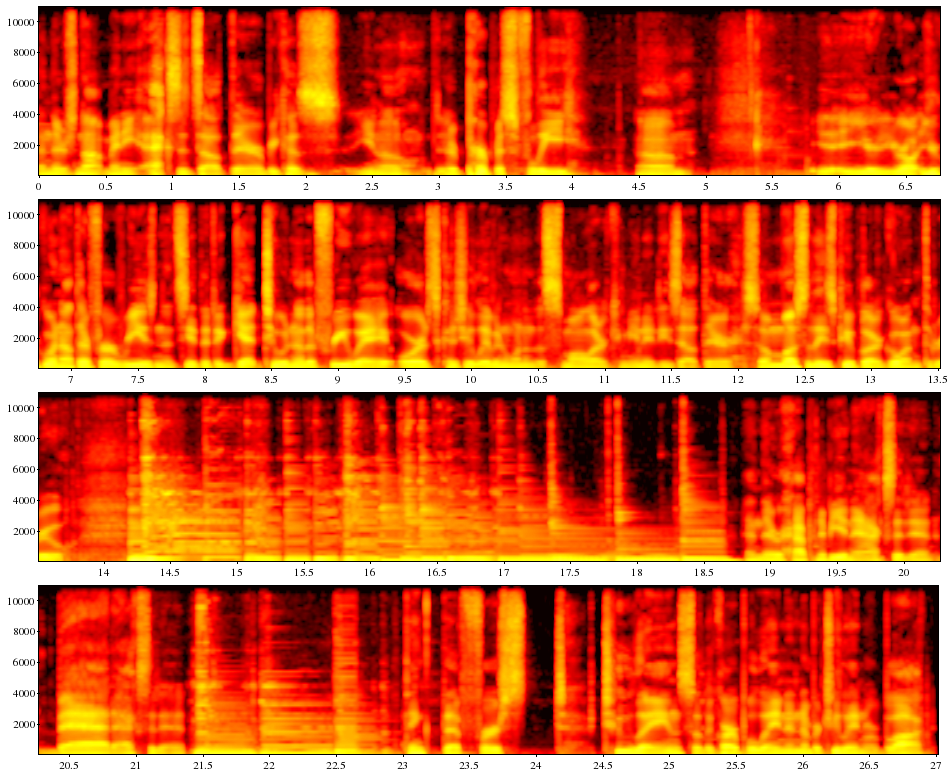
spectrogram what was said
and there's not many exits out there because you know they're purposefully. Um, you're, you're you're going out there for a reason. It's either to get to another freeway or it's because you live in one of the smaller communities out there. So most of these people are going through. And there happened to be an accident, bad accident. I think the first two lanes, so the carpool lane and number two lane, were blocked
